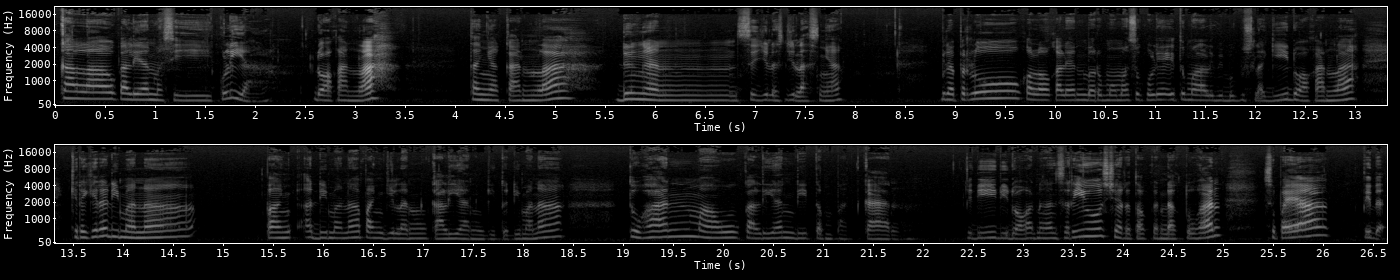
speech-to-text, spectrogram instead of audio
Kalau kalian masih kuliah doakanlah tanyakanlah dengan sejelas-jelasnya. Bila perlu kalau kalian baru mau masuk kuliah itu malah lebih bagus lagi doakanlah. Kira-kira di mana di mana panggilan kalian gitu? Di mana Tuhan mau kalian ditempatkan? Jadi didoakan dengan serius cari tahu kehendak Tuhan supaya tidak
